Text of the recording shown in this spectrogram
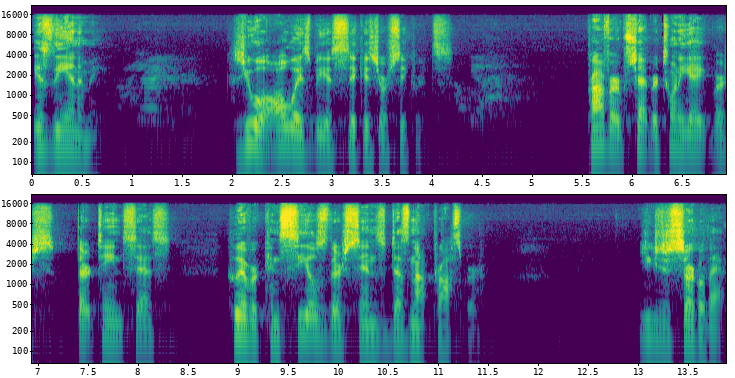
is the enemy. Because you will always be as sick as your secrets. Proverbs chapter 28, verse 13 says, Whoever conceals their sins does not prosper. You can just circle that.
